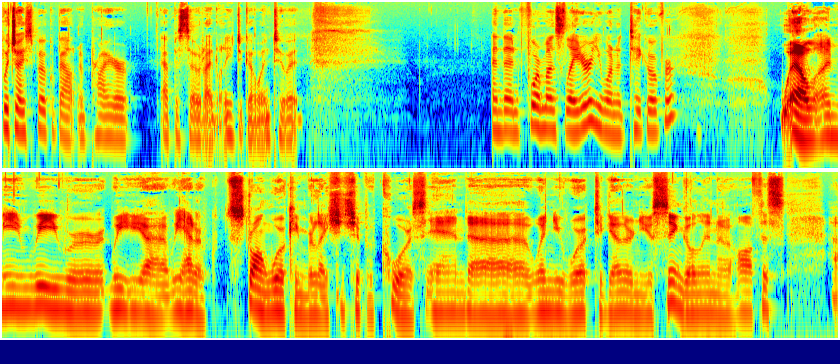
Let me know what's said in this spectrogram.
which I spoke about in a prior episode. I don't need to go into it. And then four months later, you want to take over? Well, I mean, we were we uh, we had a strong working relationship, of course, and uh, when you work together and you're single in an office, uh,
